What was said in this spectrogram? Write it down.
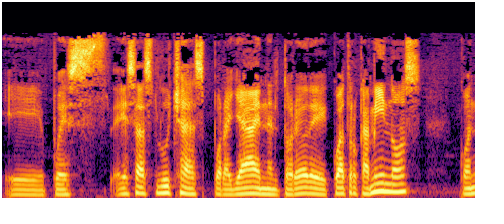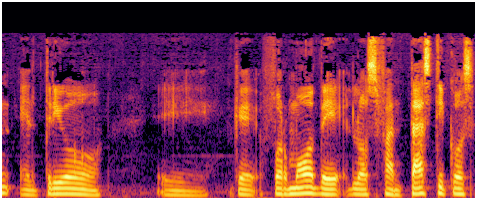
eh, pues esas luchas por allá en el toreo de cuatro caminos con el trío eh, que formó de los fantásticos.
